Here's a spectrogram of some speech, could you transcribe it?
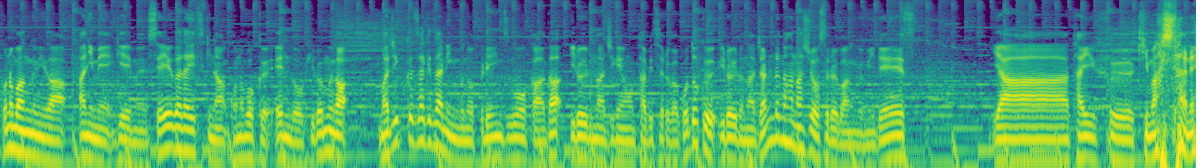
この番組はアニメゲーム声優が大好きなこの僕遠藤博夢がマジック・ザ・ギャザリングのプレインズウォーカーがいろいろな次元を旅するがごとくいろいろなジャンルの話をする番組です。いやー台風来ましたね。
